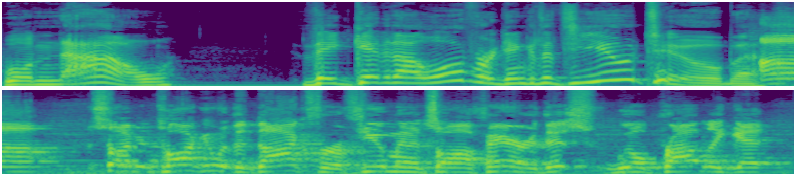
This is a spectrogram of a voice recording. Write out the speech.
Well, now they get it all over again because it's YouTube. Uh, so I've been talking with the doc for a few minutes off air. This will probably get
